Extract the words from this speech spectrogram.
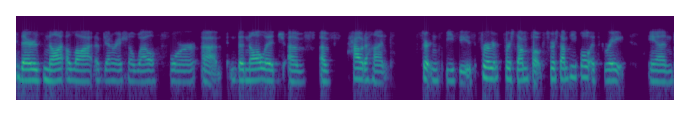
there's not a lot of generational wealth for um, the knowledge of of how to hunt certain species. For for some folks for some people it's great. And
